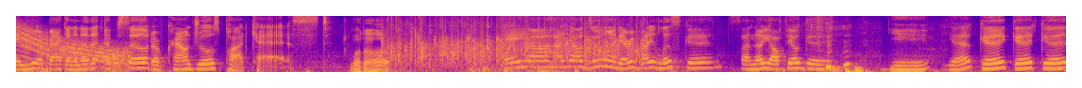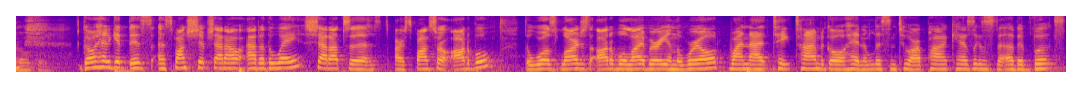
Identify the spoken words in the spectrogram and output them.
And you're back on another episode of Crown Jewels Podcast. What up? Hey y'all, how y'all doing? Everybody looks good, so I know y'all feel good. Yeah. yeah, good, good, good. Go ahead and get this uh, sponsorship shout out out of the way. Shout out to our sponsor, Audible, the world's largest Audible library in the world. Why not take time to go ahead and listen to our podcast, listen to other books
